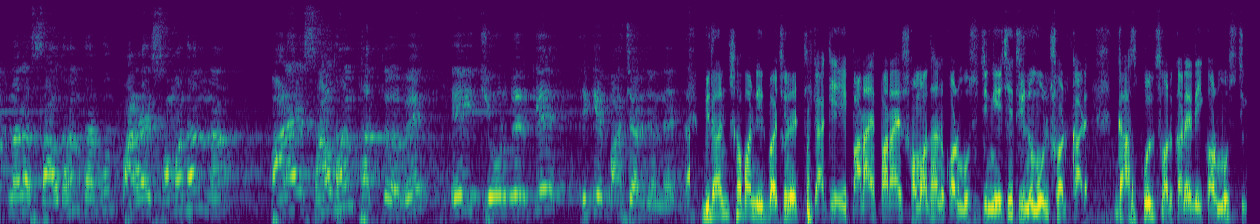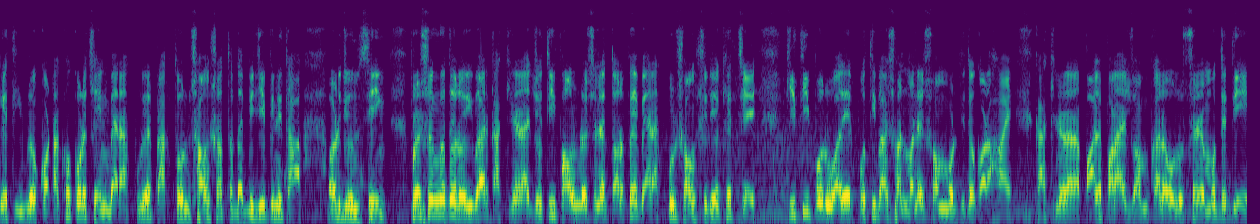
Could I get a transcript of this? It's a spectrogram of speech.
আপনারা সাবধান থাকুন, পাড়ায় সমাধান না। বিধানসভা নির্বাচনের ঠিক আগে পাড়ায় পাড়ায় সমাধান কর্মসূচি নিয়েছে তৃণমূল সরকার। ঘাসফুল সরকারের এই কর্মসূচিকে তীব্র কটাক্ষ করেছেন ব্যারাকপুরের প্রাক্তন সাংসদ তথা বিজেপি নেতা অর্জুন সিং। প্রসঙ্গত রবিবার কাকিনাড়া জ্যোতি ফাউন্ডেশনের তরফে ব্যারাকপুর সংসদীয় ক্ষেত্রে কৃতি পড়ুয়াদের প্রতিভা সম্মানে সম্বর্ধিত করা হয়। কাকিনাড়ার পালপাড়ায় জমকালো অনুষ্ঠানের মধ্যে দিয়ে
